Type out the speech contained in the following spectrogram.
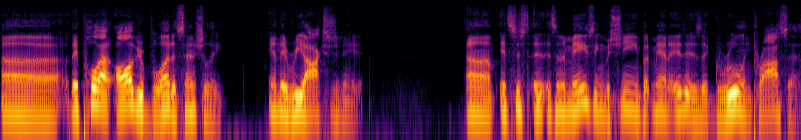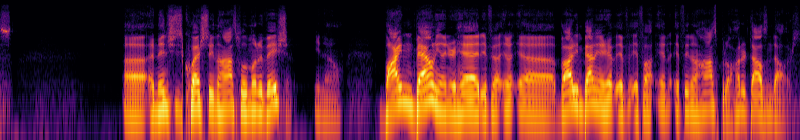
uh, they pull out all of your blood essentially, and they reoxygenate it. Um, it's just it's an amazing machine, but man, it is a grueling process. Uh, and then she's questioning the hospital motivation. You know, Biden bounty on your head if uh, uh, Biden bounty on your head if if, uh, in, if in a hospital, hundred thousand dollars.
